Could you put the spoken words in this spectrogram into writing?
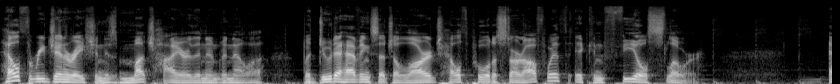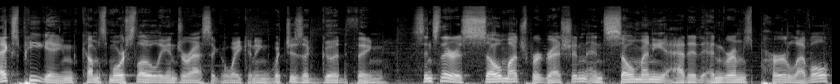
Health regeneration is much higher than in vanilla, but due to having such a large health pool to start off with, it can feel slower. XP gain comes more slowly in Jurassic Awakening, which is a good thing. Since there is so much progression and so many added engrams per level,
